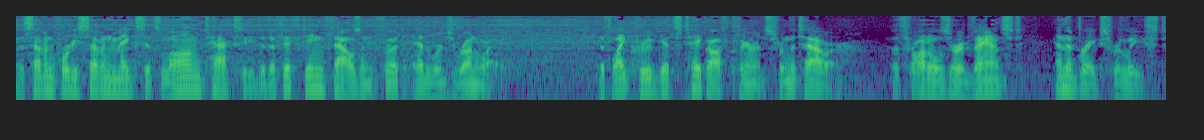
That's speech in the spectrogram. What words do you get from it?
The 747 makes its long taxi to the 15,000 foot Edwards runway. The flight crew gets takeoff clearance from the tower. The throttles are advanced and the brakes released.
